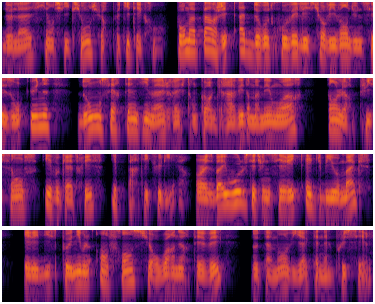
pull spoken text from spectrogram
de la science-fiction sur petit écran. Pour ma part, j'ai hâte de retrouver les survivants d'une saison 1 dont certaines images restent encore gravées dans ma mémoire tant leur puissance évocatrice est particulière. Race by Wolves est une série HBO Max et elle est disponible en France sur Warner TV, notamment via Canal Plus Série.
